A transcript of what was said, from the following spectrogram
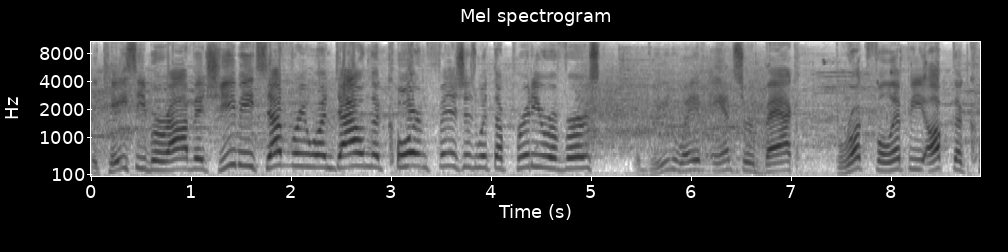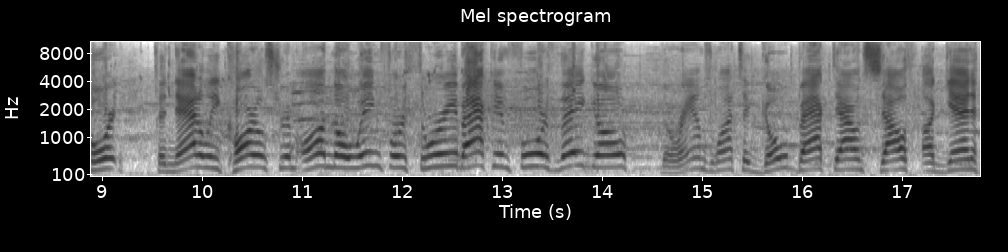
to Casey Baravich. She beats everyone down the court and finishes with the pretty reverse. The Green Wave answer back. Brooke Filippi up the court to Natalie Karlstrom on the wing for three. Back and forth they go. The Rams want to go back down south again.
